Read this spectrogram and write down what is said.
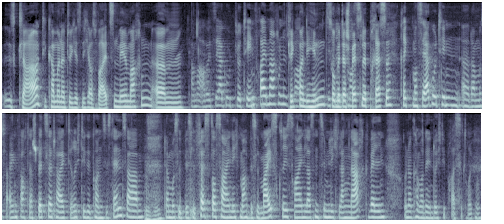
ist klar, die kann man natürlich jetzt nicht aus Weizenmehl machen. Ähm, kann man aber sehr gut glutenfrei machen. kriegt man die hin, die so mit der Spätzlepresse? Kriegt man sehr gut hin. Äh, da muss einfach der Spätzleteig die richtige Konsistenz haben. Mhm. Da muss ein bisschen fester sein. Ich mache ein bisschen Maisgrieß reinlassen, ziemlich lang nachquellen und dann kann man den durch die Presse drücken.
